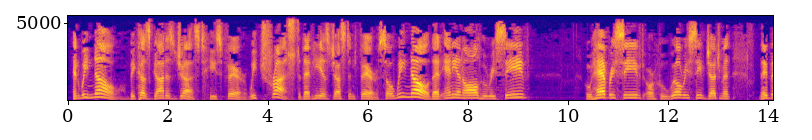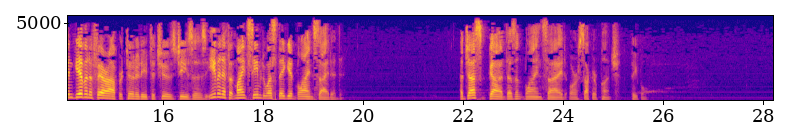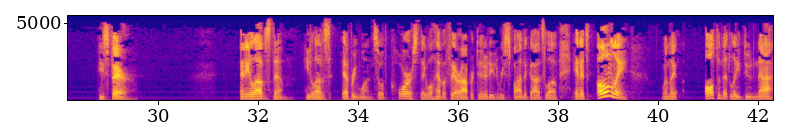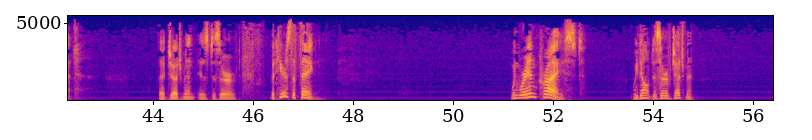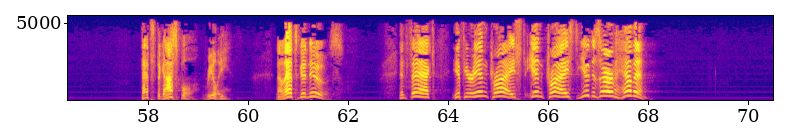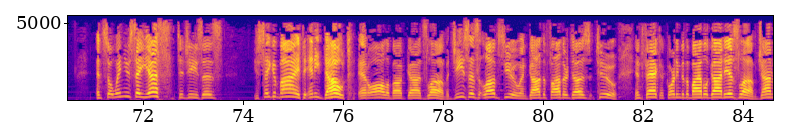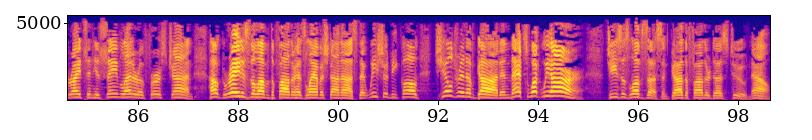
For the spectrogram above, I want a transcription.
And we know because God is just, He's fair. We trust that He is just and fair. So we know that any and all who receive who have received or who will receive judgment, they've been given a fair opportunity to choose Jesus, even if it might seem to us they get blindsided. A just God doesn't blindside or sucker punch people. He's fair. And He loves them. He loves everyone. So, of course, they will have a fair opportunity to respond to God's love. And it's only when they ultimately do not, that judgment is deserved. But here's the thing when we're in Christ, we don't deserve judgment. That's the gospel, really. Now, that's good news. In fact, if you're in Christ, in Christ, you deserve heaven. And so when you say yes to Jesus, you say goodbye to any doubt at all about God's love. Jesus loves you, and God the Father does too. In fact, according to the Bible, God is love. John writes in his same letter of 1 John, How great is the love the Father has lavished on us, that we should be called children of God, and that's what we are. Jesus loves us, and God the Father does too. Now,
